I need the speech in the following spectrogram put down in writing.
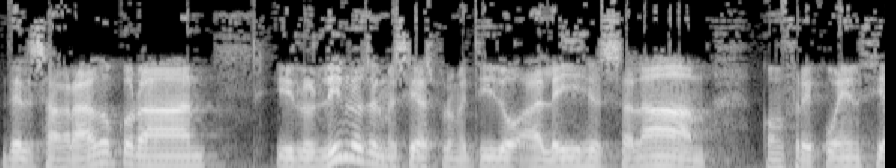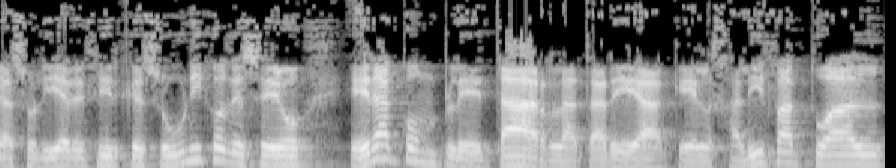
del Sagrado Corán y los libros del Mesías prometido, alayhi salam, con frecuencia solía decir que su único deseo era completar la tarea que el jalifa actual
